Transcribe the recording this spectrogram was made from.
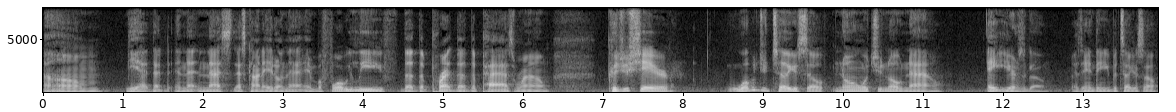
Um, yeah, that and that and that's that's kind of it on that. And before we leave the the pre the the pass round, could you share what would you tell yourself knowing what you know now eight years ago? Is there anything you would tell yourself?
